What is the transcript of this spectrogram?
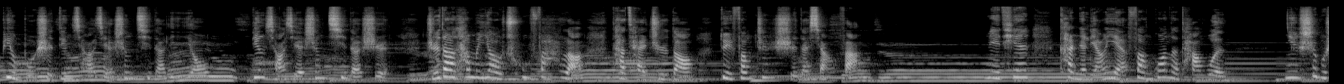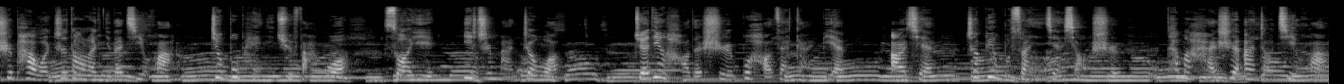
并不是丁小姐生气的理由。丁小姐生气的是，直到他们要出发了，她才知道对方真实的想法。那天看着两眼放光的他问：“你是不是怕我知道了你的计划，就不陪你去法国，所以一直瞒着我？决定好的事不好再改变。”而且这并不算一件小事，他们还是按照计划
